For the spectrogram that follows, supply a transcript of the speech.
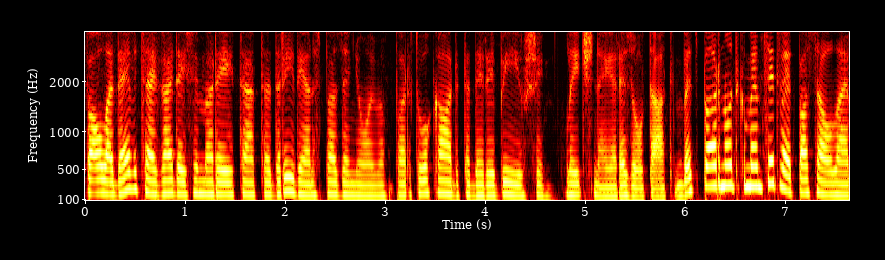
Paulai Devicai, gaidīsim arī tātad rītdienas paziņojumu par to, kādi tad ir bijuši līdšanēja rezultāti. Bet par notikumiem citviet pasaulē.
